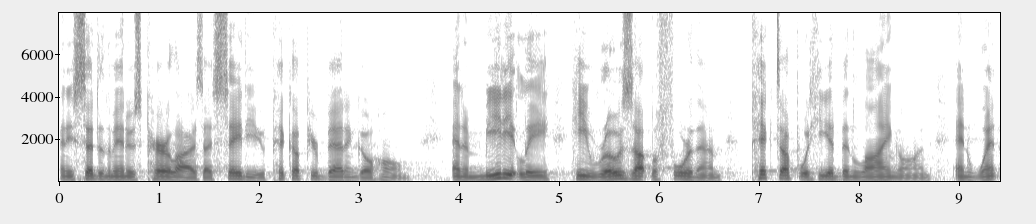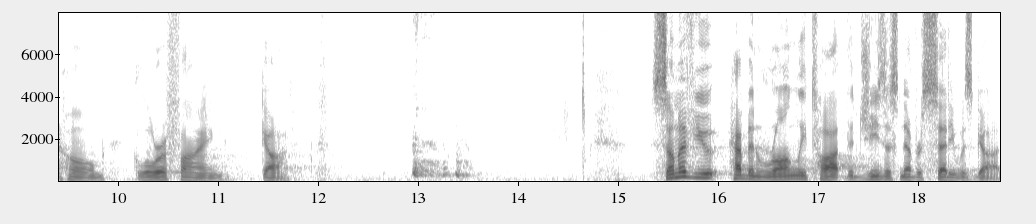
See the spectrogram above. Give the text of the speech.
And he said to the man who was paralyzed, I say to you, pick up your bed and go home. And immediately he rose up before them, picked up what he had been lying on, and went home, glorifying God. Some of you have been wrongly taught that Jesus never said he was God.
